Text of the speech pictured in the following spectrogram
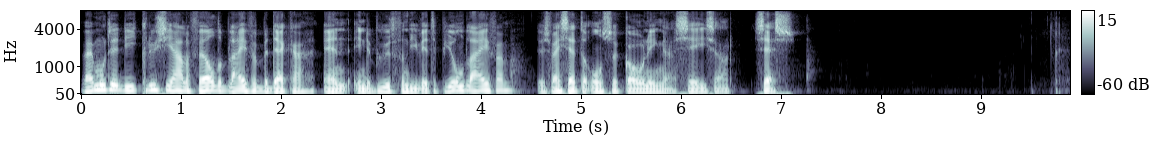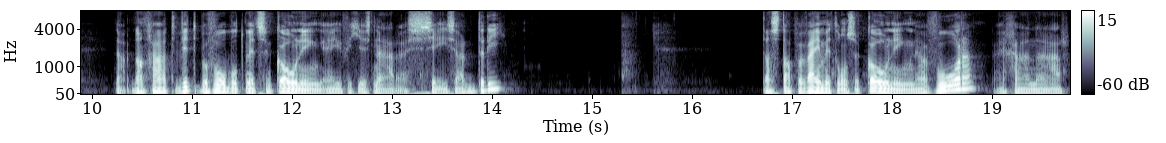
Wij moeten die cruciale velden blijven bedekken en in de buurt van die witte pion blijven. Dus wij zetten onze koning naar Caesar 6. Nou, dan gaat wit bijvoorbeeld met zijn koning eventjes naar uh, Caesar 3. Dan stappen wij met onze koning naar voren. Wij gaan naar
